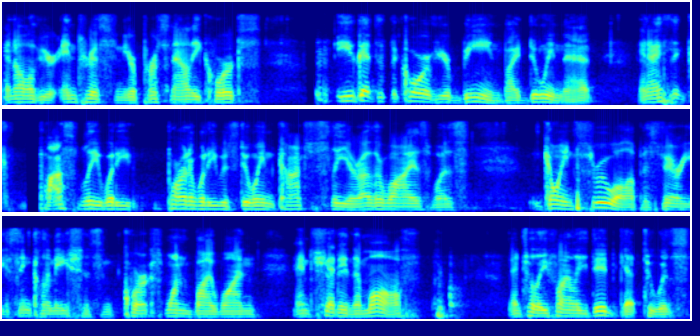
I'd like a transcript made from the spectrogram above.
and all of your interests and your personality quirks you get to the core of your being by doing that. And i think possibly what he part of what he was doing consciously or otherwise was going through all of his various inclinations and quirks one by one and shedding them off until he finally did get to his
